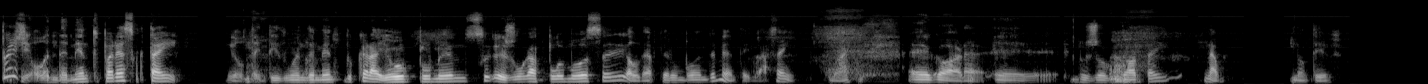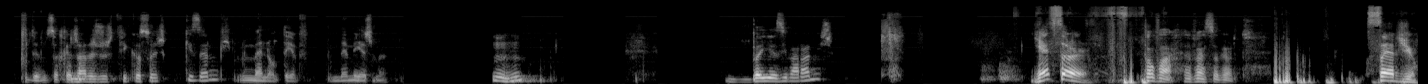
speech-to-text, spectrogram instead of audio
Pois, ele andamento parece que tem. Ele tem tido um andamento do caralho. Eu, pelo menos, julgado pela moça, ele deve ter um bom andamento, ainda assim, não é? Agora, eh, no jogo de ontem, não. Não teve. Podemos arranjar as justificações que quisermos, mas não teve. Na mesma. Uhum. Beias e Baranis? Yes, sir. Então vá, avança aberto. Sérgio,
